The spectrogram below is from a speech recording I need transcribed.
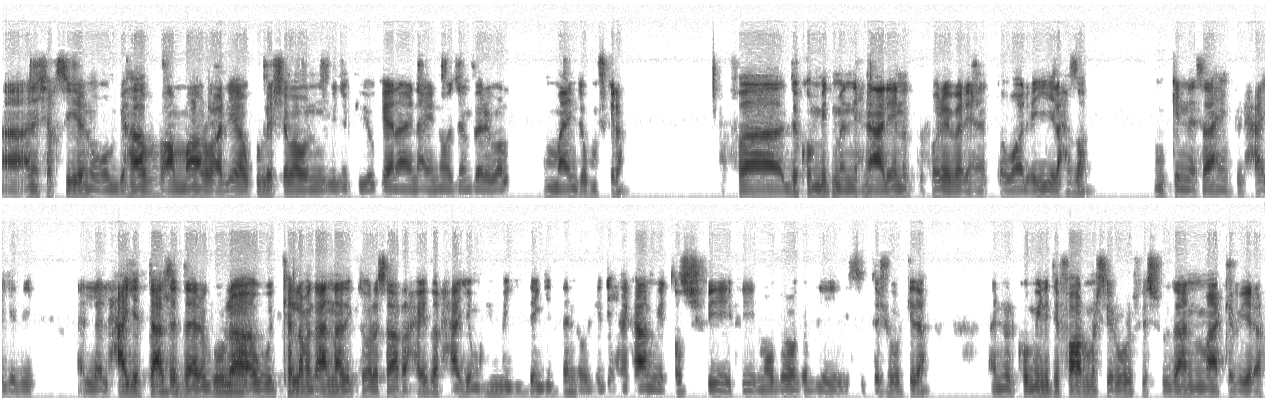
آه، أنا شخصيا و on behalf of عمار وعلياء وكل الشباب الموجودين في UK أنا I know them very well. ما عندهم مشكلة. فده commitment نحن علينا forever يعني طوال أي لحظة ممكن نساهم في الحاجة دي. ال- الحاجة الثالثة اللي داير أقولها واتكلمت عنها دكتورة سارة حيدر حاجة مهمة جدا جدا واللي إحنا كان ويتص في في موضوع قبل ستة شهور كده. إنه ال community pharmacy role في السودان ما كبيرة.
